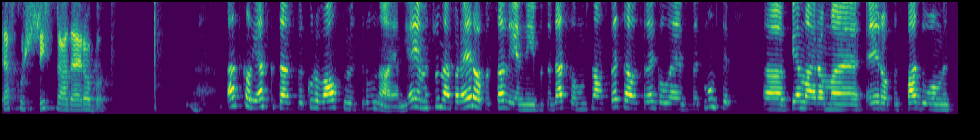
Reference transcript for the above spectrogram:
tas, kurš izstrādāja robotu? Atkal jāskatās, par kuru valsti mēs runājam. Ja, ja mēs runājam par Eiropas Savienību, tad atkal mums nav speciāls regulējums, bet mums ir, piemēram, Eiropas padomes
